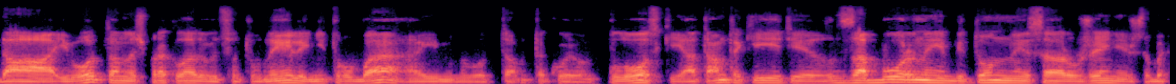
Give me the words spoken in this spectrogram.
Да, и вот там, значит, прокладываются туннели, не труба, а именно вот там такой он плоский, а там такие эти заборные бетонные сооружения, чтобы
